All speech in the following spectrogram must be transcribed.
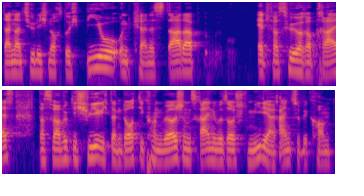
Dann natürlich noch durch Bio und kleines Startup etwas höherer Preis. Das war wirklich schwierig, dann dort die Conversions rein über Social Media reinzubekommen.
